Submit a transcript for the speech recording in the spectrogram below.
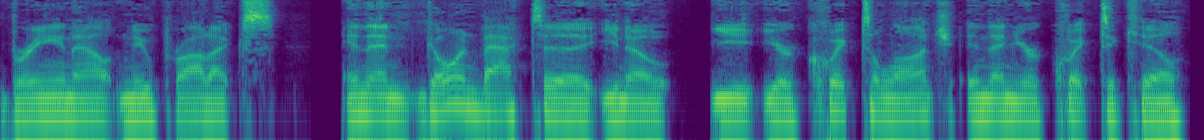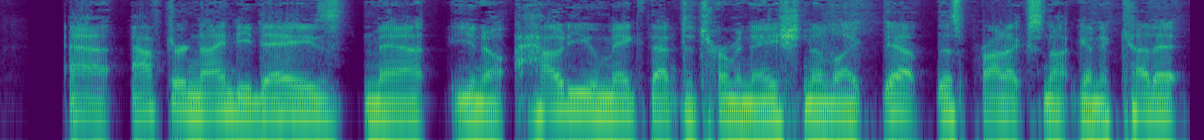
bringing out new products. And then going back to, you know, you're quick to launch and then you're quick to kill after 90 days, Matt, you know, how do you make that determination of like, yep, this product's not going to cut it.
